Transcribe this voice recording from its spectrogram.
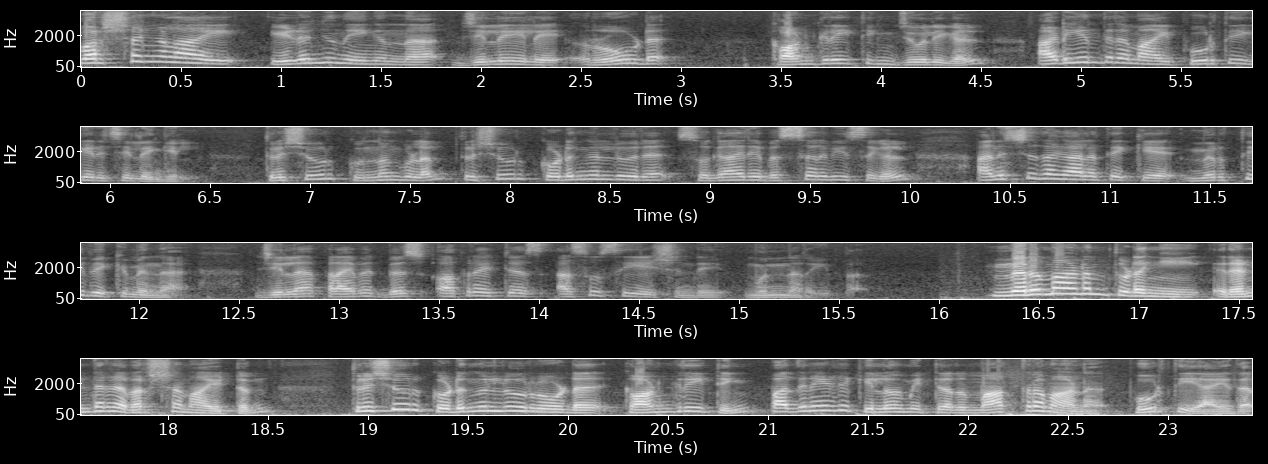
വർഷങ്ങളായി ഇഴഞ്ഞു നീങ്ങുന്ന ജില്ലയിലെ റോഡ് കോൺക്രീറ്റിംഗ് ജോലികൾ അടിയന്തരമായി പൂർത്തീകരിച്ചില്ലെങ്കിൽ തൃശൂർ കുന്നംകുളം തൃശൂർ കൊടുങ്ങല്ലൂര് സ്വകാര്യ ബസ് സർവീസുകൾ അനിശ്ചിതകാലത്തേക്ക് നിർത്തിവെക്കുമെന്ന് ജില്ലാ പ്രൈവറ്റ് ബസ് ഓപ്പറേറ്റേഴ്സ് അസോസിയേഷന്റെ മുന്നറിയിപ്പ്. നിർമ്മാണം തുടങ്ങി രണ്ടര വർഷമായിട്ടും തൃശൂർ കൊടുങ്ങല്ലൂർ റോഡ് കോൺക്രീറ്റിംഗ് പതിനേഴ് കിലോമീറ്റർ മാത്രമാണ് പൂർത്തിയായത്.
